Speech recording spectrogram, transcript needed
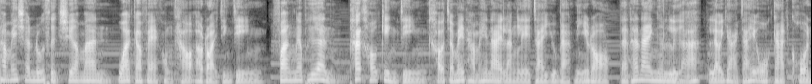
ทำให้ฉันรู้สึกเชื่อมั่น ว่ากาแฟของเขาอร่อยจริง ๆ ฟังนะเพื่อน ถ้าเขาเก่งจริง เขาจะไม่ทำให้นายลังเลใจอยู่แบบนี้หรอก แต่ถ้านายเงินเหลือ แล้วอยากจะให้โอกาสคน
